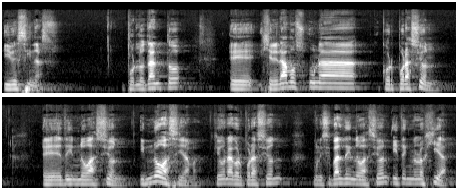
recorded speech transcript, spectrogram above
y vecinas. Por lo tanto, eh, generamos una corporación eh, de innovación, Innova se llama, que es una corporación municipal de innovación y tecnología,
